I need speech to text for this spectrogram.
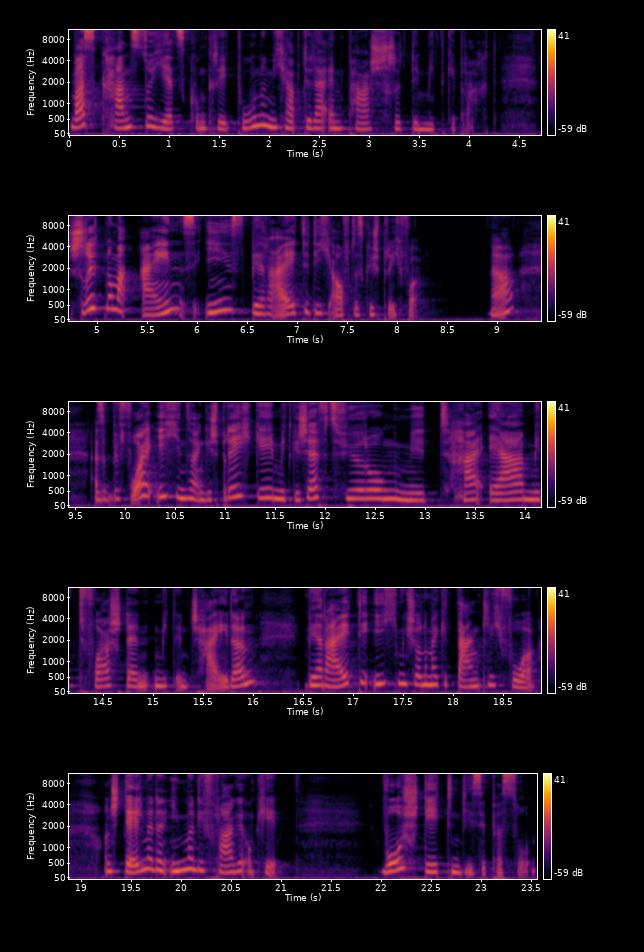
was kannst du jetzt konkret tun? Und ich habe dir da ein paar Schritte mitgebracht. Schritt Nummer eins ist, bereite dich auf das Gespräch vor. Ja? Also bevor ich in so ein Gespräch gehe mit Geschäftsführung, mit HR, mit Vorständen, mit Entscheidern, bereite ich mich schon einmal gedanklich vor und stelle mir dann immer die Frage, okay, wo steht denn diese Person?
